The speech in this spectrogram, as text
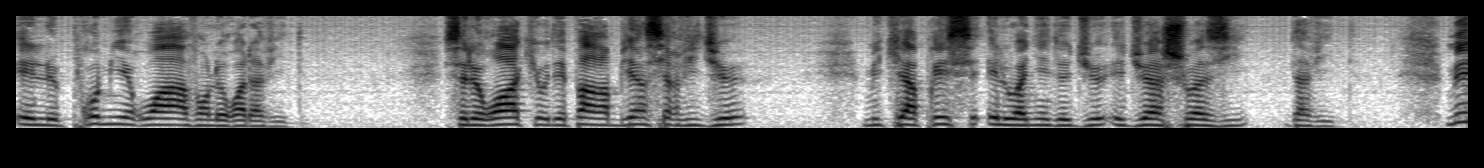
est le premier roi avant le roi David. C'est le roi qui au départ a bien servi Dieu, mais qui après s'est éloigné de Dieu et Dieu a choisi David. Mais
